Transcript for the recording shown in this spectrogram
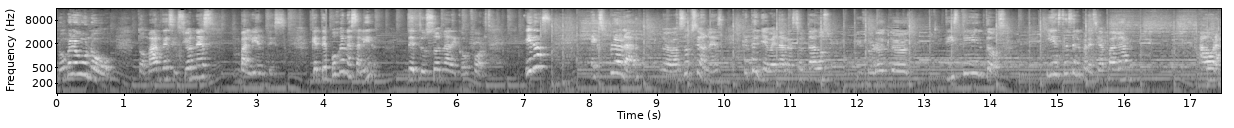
número uno, tomar decisiones valientes que te empujen a salir de tu zona de confort. Y dos, explorar nuevas opciones que te lleven a resultados diferentes, distintos. Y este es el precio a pagar. Ahora,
